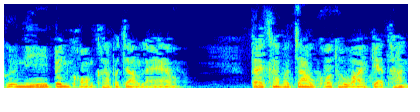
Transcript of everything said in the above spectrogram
ผืนนี้เป็นของข้าพเจ้าแล้ว แต่ข้าพเจ้าขอถวายแก่ท่าน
